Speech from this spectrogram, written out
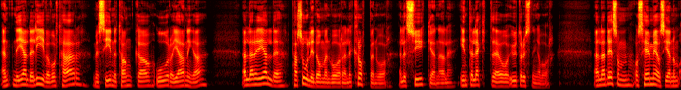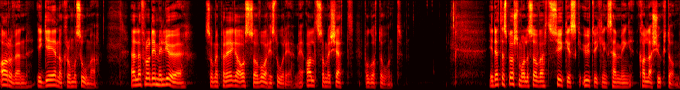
enten det gjelder livet vårt her, med sine tanker, ord og gjerninger, eller det gjelder personligdommen vår eller kroppen vår, eller psyken eller intellektet og utrustninga vår, eller det som oss har med oss gjennom arven i gen og kromosomer, eller fra det miljøet som har prega oss og vår historie, med alt som er skjedd på godt og vondt. I dette spørsmålet så blir psykisk utviklingshemming kalla sjukdom,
